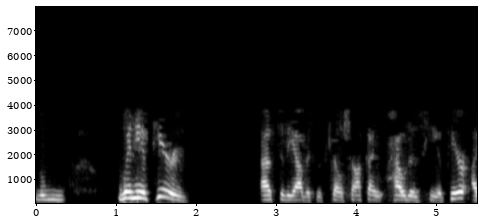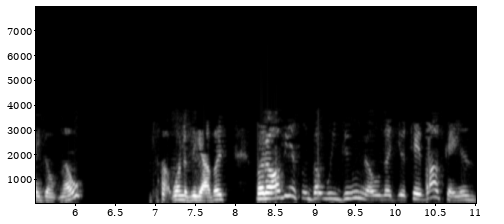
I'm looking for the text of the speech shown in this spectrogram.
the when He appears as to the Abbas is Kel Shakai, how does he appear? I don't know. not one of the Abbas. But obviously, but we do know that Yudke Vavke is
